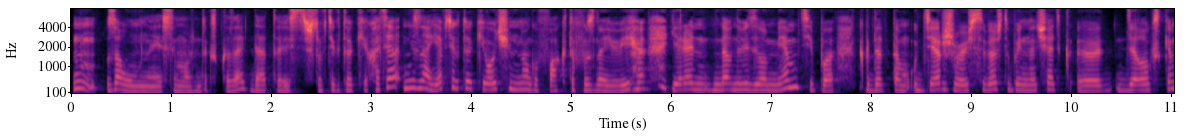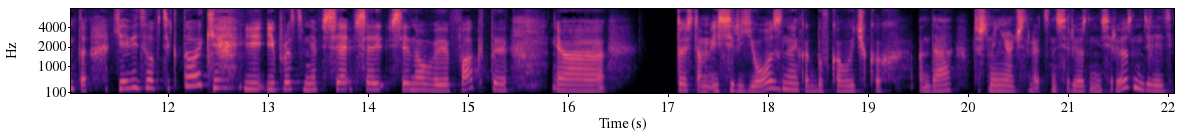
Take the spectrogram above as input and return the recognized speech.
ну, заумное, если можно так сказать, да, то есть, что в ТикТоке... Хотя, не знаю, я в ТикТоке очень много фактов узнаю. Я, я реально недавно видела мем, типа, когда ты там удерживаешь себя, чтобы не начать э, диалог с кем-то. Я видела в ТикТоке, и, и просто у меня вся, вся, все новые факты э, то есть там и серьезные, как бы в кавычках, да, то есть мне не очень нравится на серьезно и несерьезно делить,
